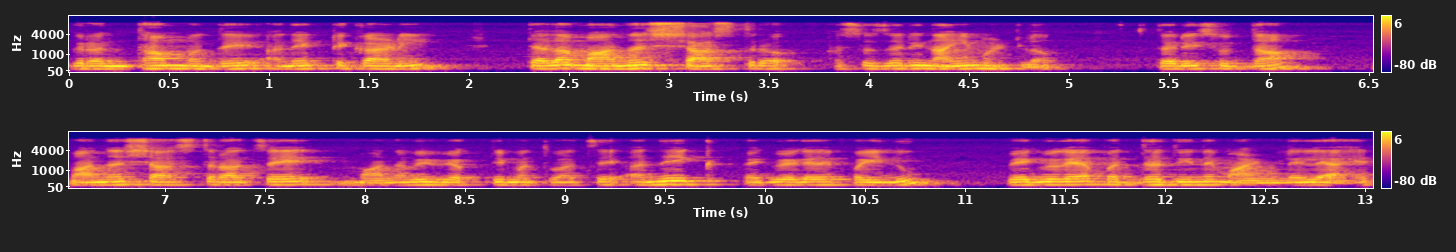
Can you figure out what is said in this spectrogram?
ग्रंथांमध्ये अनेक ठिकाणी त्याला मानसशास्त्र असं जरी नाही म्हटलं तरी सुद्धा मानसशास्त्राचे मानवी व्यक्तिमत्वाचे अनेक वेगवेगळे पैलू वेगवेगळ्या पद्धतीने मांडलेले आहेत.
